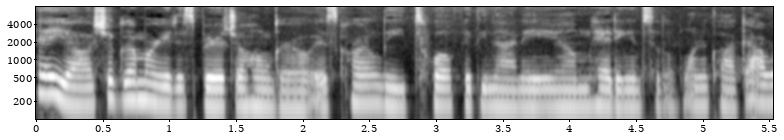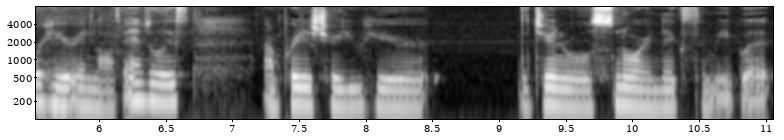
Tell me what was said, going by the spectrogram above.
Hey y'all, it's your girl Maria, the spiritual homegirl. It's currently 12:59 a.m. heading into the one o'clock hour here in Los Angeles. I'm pretty sure you hear the general snoring next to me, but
